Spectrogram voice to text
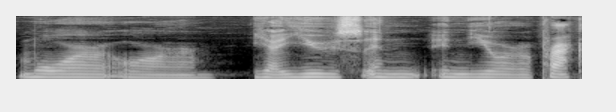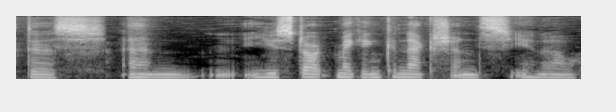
more or yeah, use in, in your practice and you start making connections, you know,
